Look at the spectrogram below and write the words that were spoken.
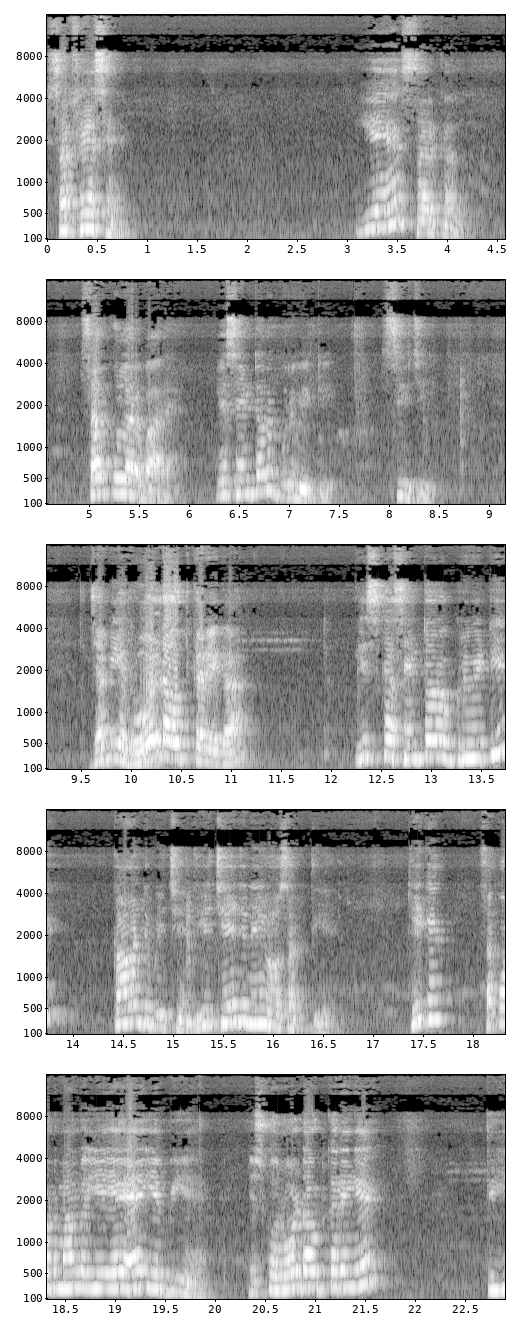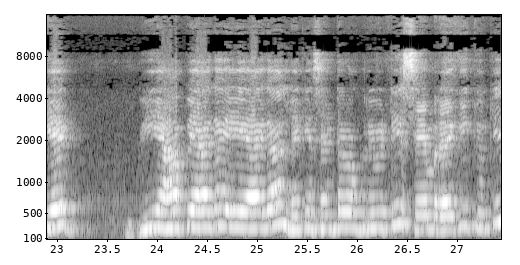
सरफेस है। ये है सर्कल सर्कुलर बार है। ये centre of gravity C G जब ये रोल्ड आउट करेगा, इसका सेंटर ऑफ़ ग्रेविटी कांट भी चेंज ये चेंज नहीं हो सकती है। ठीक है? सपोर्ट मान लो ये ए है, ये बी है। इसको रोल्ड आउट करेंगे तो ये बी यहाँ पे आएगा, ए आएगा, लेकिन सेंटर ऑफ़ ग्रेविटी सेम रहेगी क्योंकि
